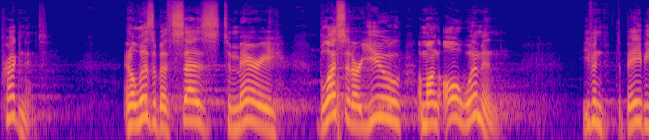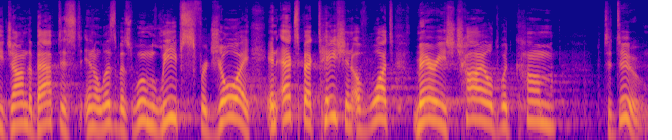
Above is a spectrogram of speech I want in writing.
pregnant. And Elizabeth says to Mary, Blessed are you among all women. Even the baby John the Baptist in Elizabeth's womb leaps for joy in expectation of what Mary's child would come to do.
